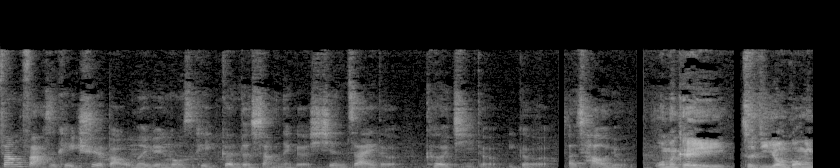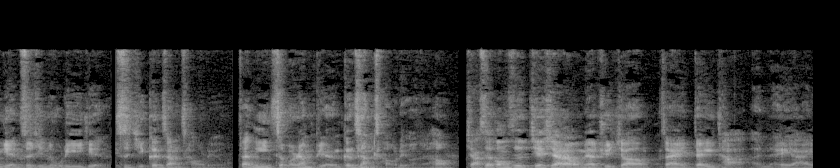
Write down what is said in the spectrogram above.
方法是可以确保我们员工是可以跟得上那个现在的科技的一个呃潮流？我们可以自己用功一点，自己努力一点，自己跟上潮流。但你怎么让别人跟上潮流呢？哈，假设公司接下来我们要聚焦在 data and AI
